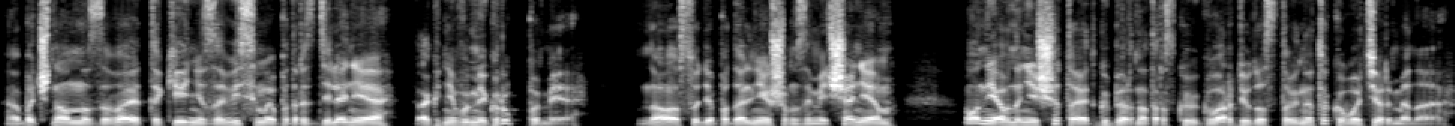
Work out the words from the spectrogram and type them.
Обычно он называет такие независимые подразделения огневыми группами, но, судя по дальнейшим замечаниям, он явно не считает губернаторскую гвардию достойной такого термина.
